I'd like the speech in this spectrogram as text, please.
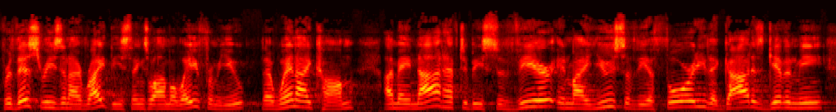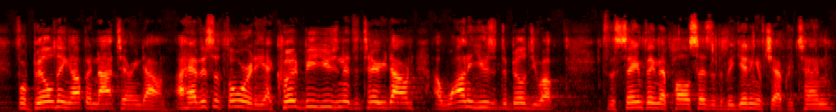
For this reason, I write these things while I'm away from you, that when I come, I may not have to be severe in my use of the authority that God has given me for building up and not tearing down. I have this authority. I could be using it to tear you down. I want to use it to build you up. It's the same thing that Paul says at the beginning of chapter 10.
